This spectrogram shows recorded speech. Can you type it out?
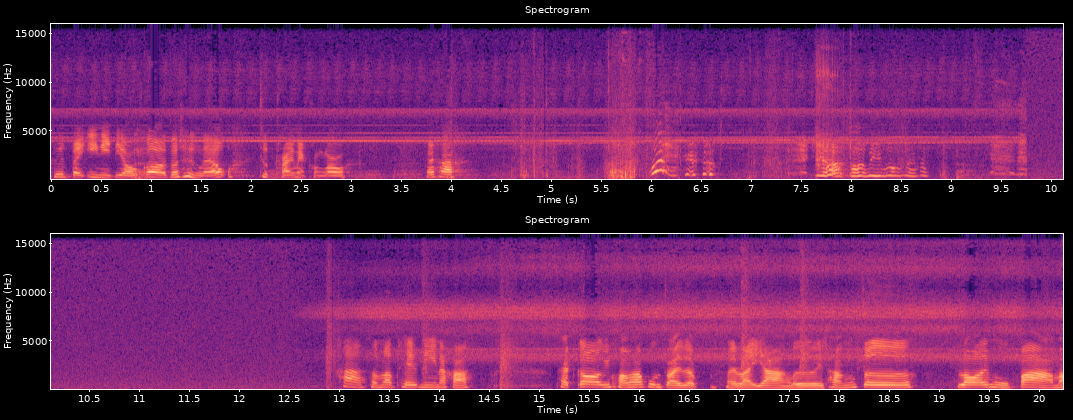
ขึ้นไปอีกนิดเดียวก็จะถึงแล้วจุดไคลายแม็กซ์ของเรา ไปค่ะเฮ้ย อย่าตอนนี้ลงนะ ค่ะสำหรับเทปนี้นะคะ แพทก็มีความภาคภูมิใจแบบหลาย ๆ อย่างเลย ทั้งเจอรอยหมูป่าม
